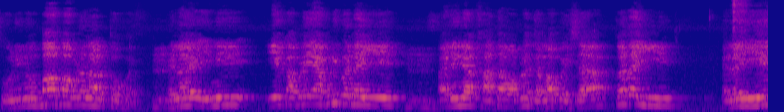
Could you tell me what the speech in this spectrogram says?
છોડીનો બાપ આપણે લાવતો હોય. એટલે એની એક આપણે આપણી બનાવીએ અને એના ખાતામાં આપણે જમા પૈસા કરાવીએ. એટલે એ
